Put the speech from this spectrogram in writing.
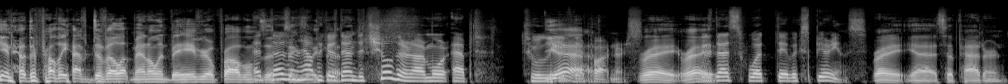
you know, they probably have developmental and behavioral problems. It doesn't help like because that. then the children are more apt to leave Yeah. their partners. Right, right. Because that's what they've experienced. Right. Yeah, it's a pattern.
